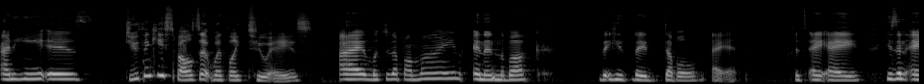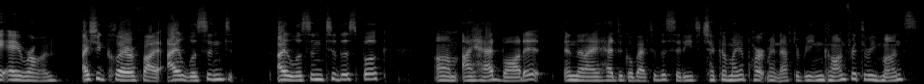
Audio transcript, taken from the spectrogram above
and he is. Do you think he spells it with like two A's? I looked it up online, and in the book, he they double A it. It's AA. He's an AA Ron. I should clarify. I listened. I listened to this book. Um, I had bought it, and then I had to go back to the city to check on my apartment after being gone for three months.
